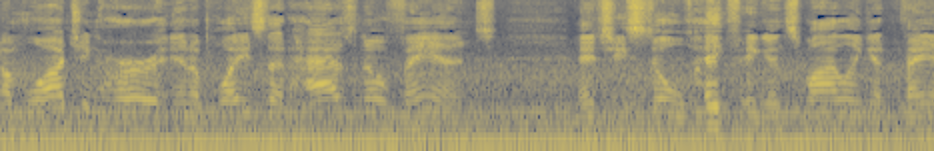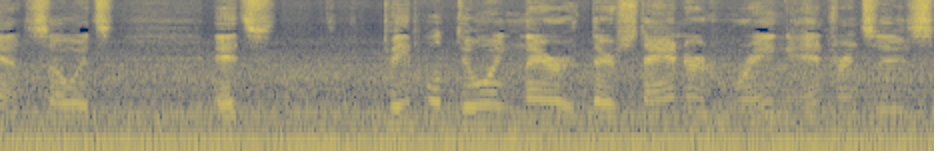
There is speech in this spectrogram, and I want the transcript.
I'm watching her in a place that has no fans and she's still waving and smiling at fans. So it's it's people doing their their standard ring entrances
